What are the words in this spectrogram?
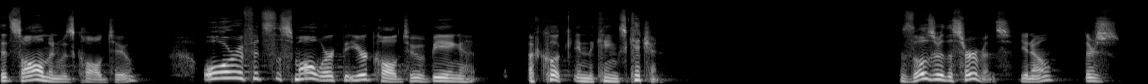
that Solomon was called to, or if it's the small work that you're called to of being a cook in the king's kitchen. Those are the servants, you know? There's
